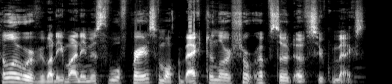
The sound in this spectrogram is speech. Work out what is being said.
Hello everybody, my name is The Wolf Preys, and welcome back to another short episode of Supermechs.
